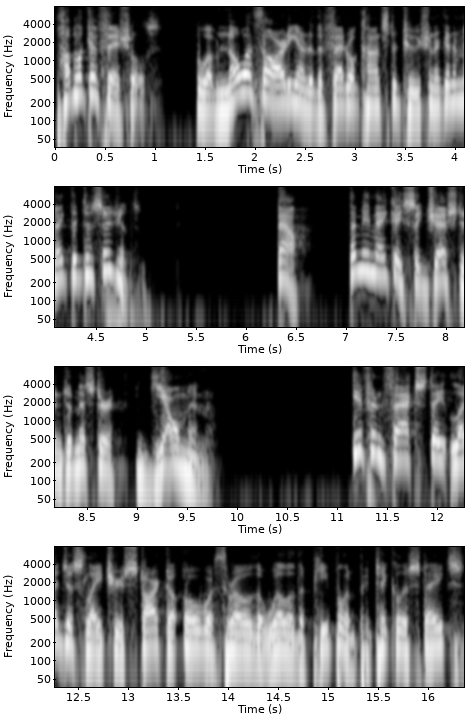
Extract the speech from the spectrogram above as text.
public officials who have no authority under the federal Constitution are going to make the decisions. Now, let me make a suggestion to Mr. Gellman. If, in fact, state legislatures start to overthrow the will of the people in particular states,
